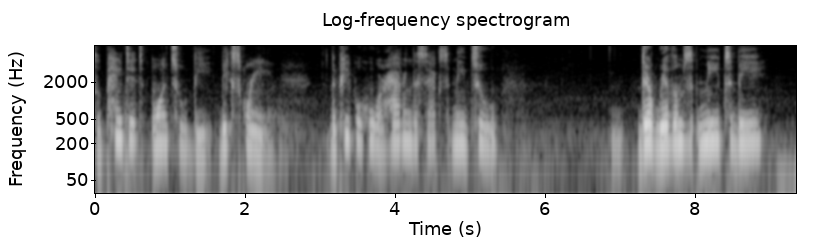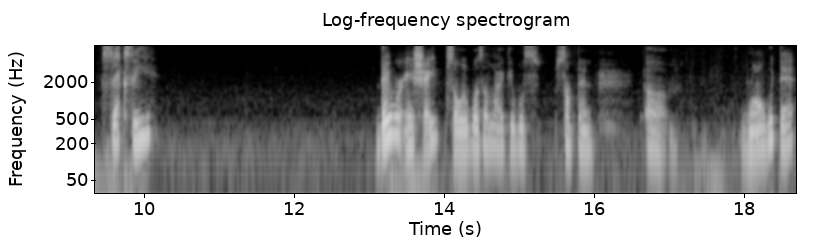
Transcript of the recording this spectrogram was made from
to paint it onto the big screen. The people who are having the sex need to, their rhythms need to be sexy. They were in shape, so it wasn't like it was something um, wrong with that.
